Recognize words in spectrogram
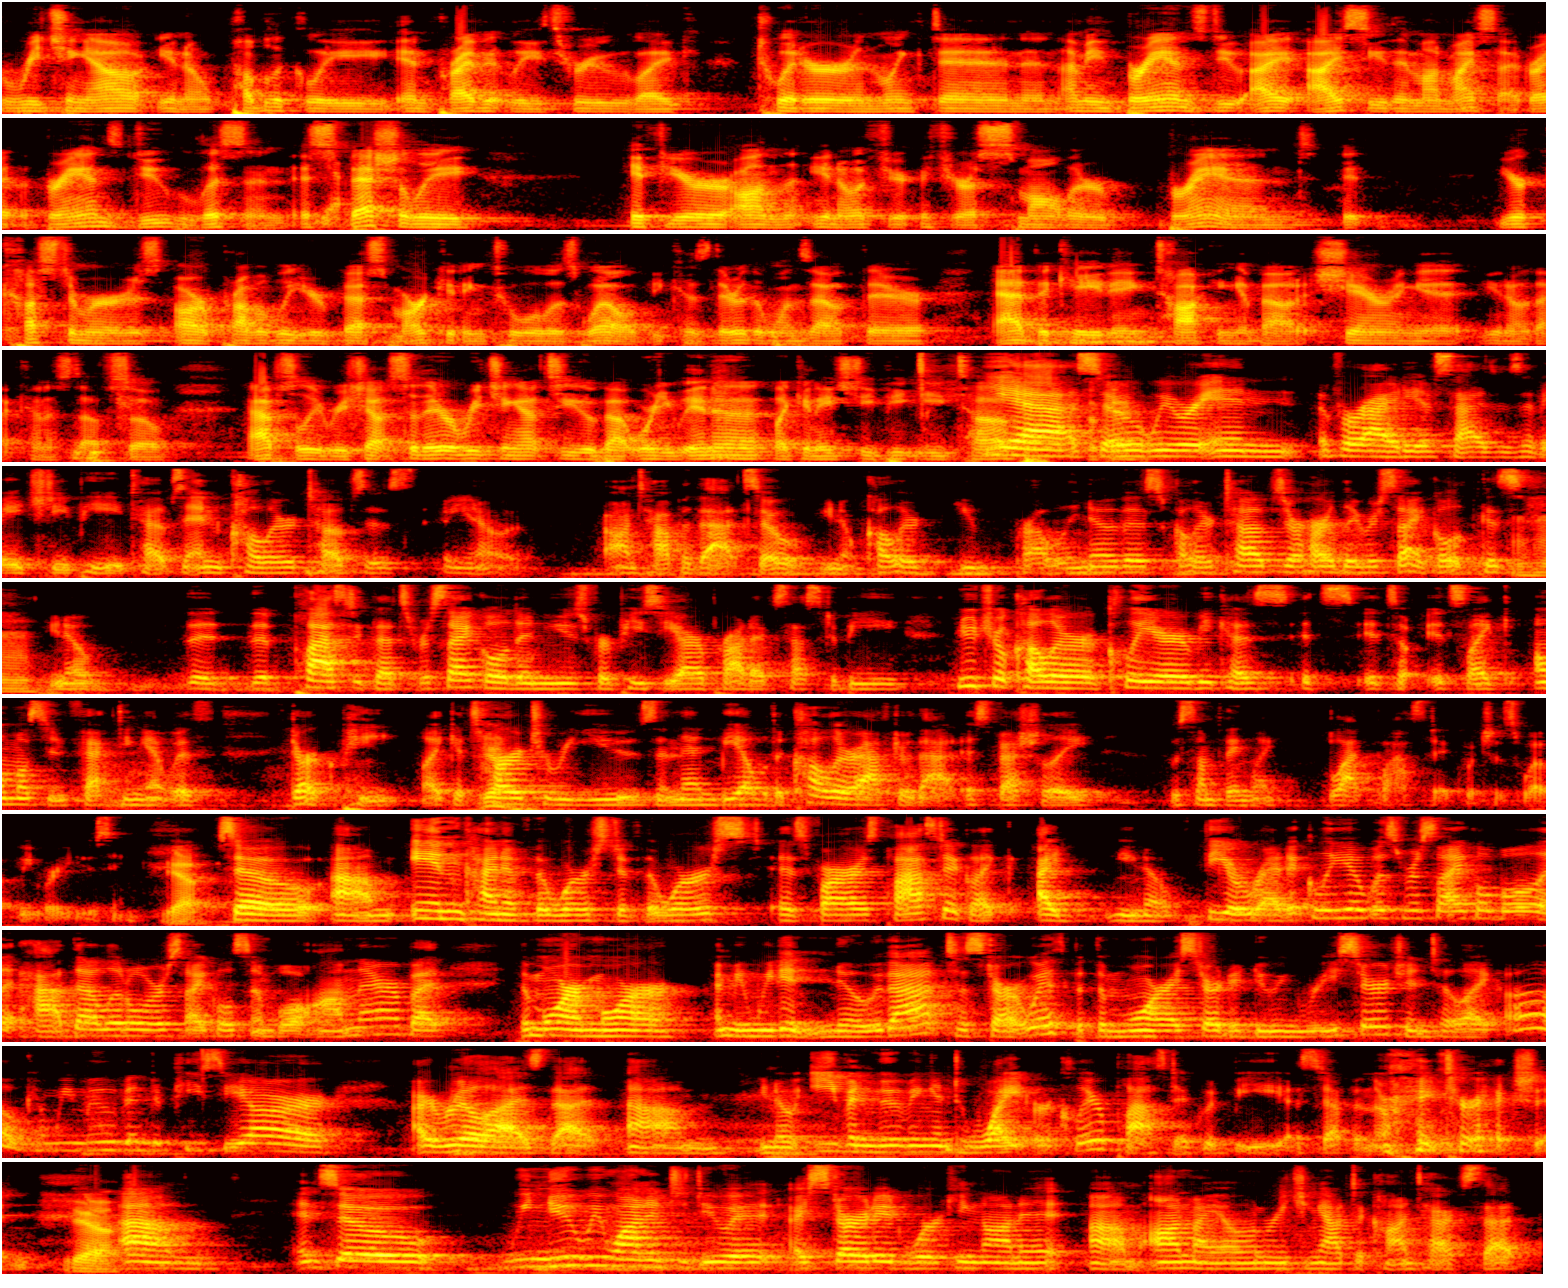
reaching out, you know, publicly and privately through like Twitter and LinkedIn. And I mean, brands do, I, I see them on my side, right? The brands do listen, especially if you're on the, you know, if you're, if you're a smaller brand, it, your customers are probably your best marketing tool as well because they're the ones out there advocating, talking about it, sharing it, you know, that kind of stuff. So absolutely reach out. So they were reaching out to you about were you in a like an HDPE tub? Yeah, so okay. we were in a variety of sizes of HDPE tubs and colored tubs is you know on top of that. So you know colored you probably know this colored tubs are hardly recycled because mm-hmm. you know the the plastic that's recycled and used for PCR products has to be neutral color or clear because it's it's it's like almost infecting it with dark paint. Like it's yeah. hard to reuse and then be able to color after that, especially with something like black plastic, which is what we were using. Yeah. So, um, in kind of the worst of the worst as far as plastic, like I, you know, theoretically it was recyclable. It had that little recycle symbol on there, but the more and more, I mean, we didn't know that to start with, but the more I started doing research into like, oh, can we move into PCR? I realized that, um, you know, even moving into white or clear plastic would be a step in the right direction. Yeah. Um, and so we knew we wanted to do it. I started working on it um, on my own, reaching out to contacts that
